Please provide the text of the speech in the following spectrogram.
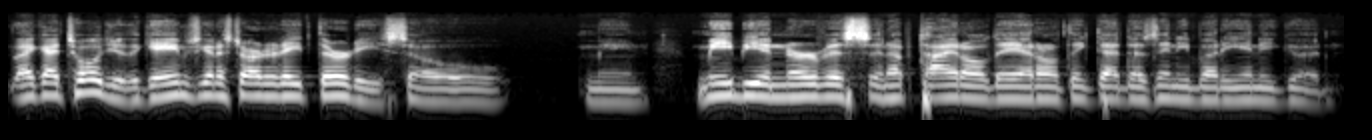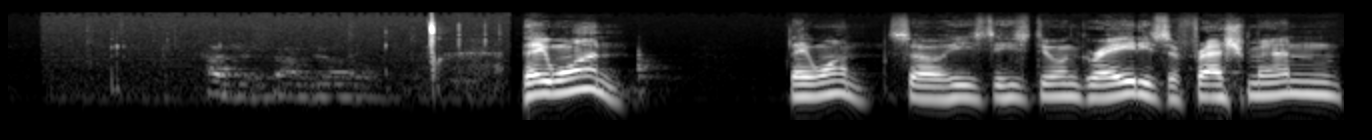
like I told you, the game's going to start at 8:30. So, I mean, me being nervous and uptight all day, I don't think that does anybody any good. How's your son doing? They won. They won. So he's he's doing great. He's a freshman,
